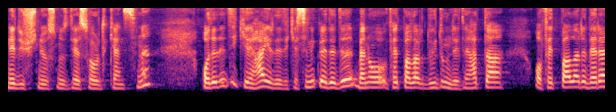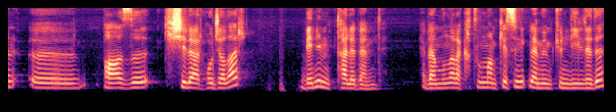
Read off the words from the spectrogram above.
ne düşünüyorsunuz diye sordu kendisine. O da dedi ki hayır dedi kesinlikle dedi ben o fetvaları duydum dedi. Hatta o fetvaları veren e, bazı kişiler, hocalar benim talebemdi. E, Ben bunlara katılmam kesinlikle mümkün değil dedi.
